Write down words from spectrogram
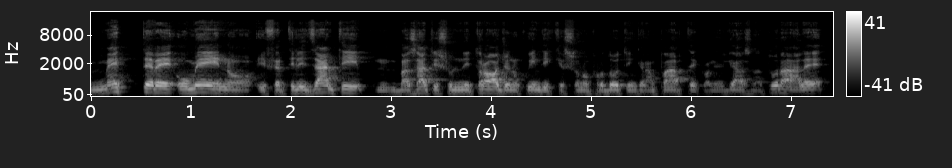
mettere o meno i fertilizzanti basati sul nitrogeno, quindi che sono prodotti in gran parte con il gas naturale,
